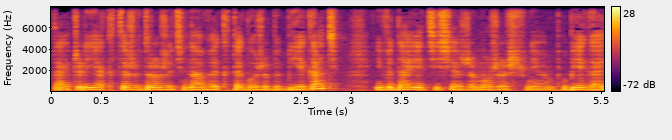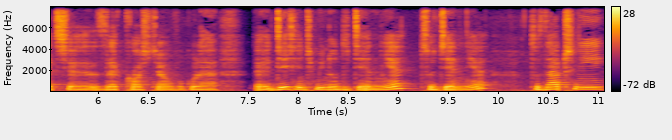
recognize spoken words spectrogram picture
tak? Czyli jak chcesz wdrożyć nawyk tego, żeby biegać i wydaje Ci się, że możesz, nie wiem, pobiegać e, z lekkością w ogóle 10 e, minut dziennie, codziennie, to zacznij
